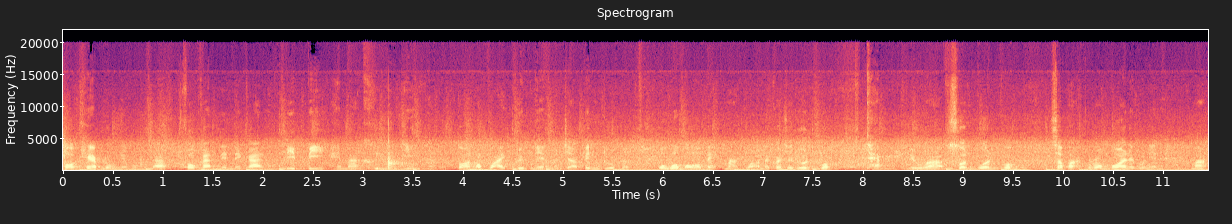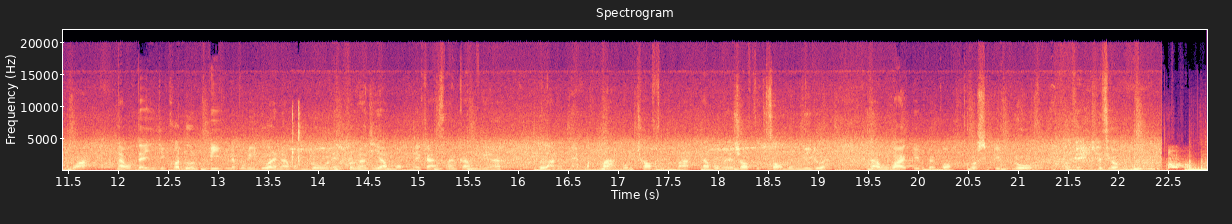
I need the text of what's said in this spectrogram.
พอแคบลงเนี่ยผมจะโฟกัสเน้นในการบี ปีกให้มากขึ้นจริงๆครับตอนวายกริปเนี่ยมันจะเป็นดูแบบโอเวอร์ออลแบ็กมากกว่า แล้วก็จะโดนพวกแท็บหรือว่าส่วนบนพวกสะบักรอมบอยอะไรพวกนี้นะมากกว่านะผมแต่จริงๆก็โดนปีกและพวกนี้ด้วยนะผมโรเนี่ยค่อนข้างที่จะเหมาะในการสร้างกล้ามเนื้อหลังมากๆ ผมชอบฝึกมากนะผมจะชอบฝึกสองมุมนี้ด้วยนะผมวายกริปแล้วก็ cross grip row โอเค let's go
